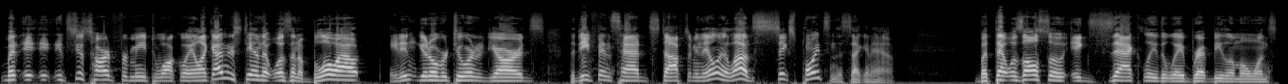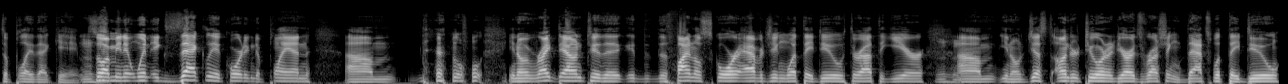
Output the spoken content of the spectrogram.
but it, it- it's just hard for me to walk away. Like I understand that wasn't a blowout. He didn't get over 200 yards. The defense had stops. I mean, they only allowed six points in the second half. But that was also exactly the way Brett Bielema wants to play that game. So I mean, it went exactly according to plan. Um, you know, right down to the the final score, averaging what they do throughout the year. Um, you know, just under 200 yards rushing. That's what they do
